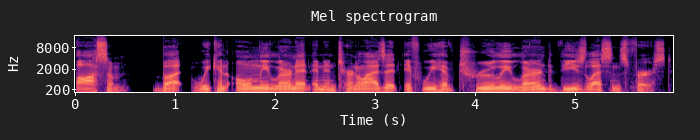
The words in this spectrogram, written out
awesome, but we can only learn it and internalize it if we have truly learned these lessons first.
